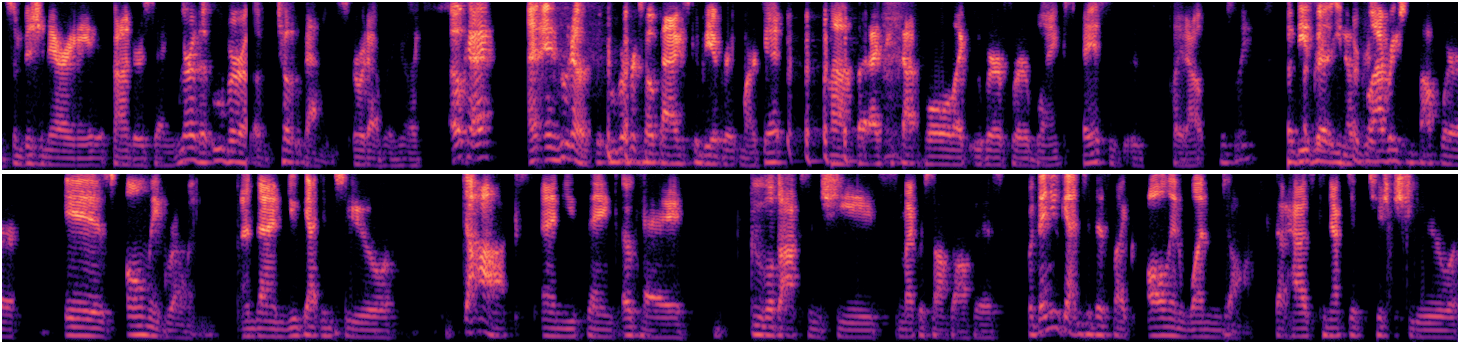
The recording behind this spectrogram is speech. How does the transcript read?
some visionary founders saying we're the Uber of tote bags or whatever. And you're like, okay. And, and who knows? Uber for tote bags could be a great market. Um, but I think that whole like Uber for blank space is, is played out personally. But these are, you know, Agreed. collaboration software is only growing. And then you get into docs and you think, okay, Google Docs and Sheets, Microsoft Office. But then you get into this like all in one doc that has connective tissue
